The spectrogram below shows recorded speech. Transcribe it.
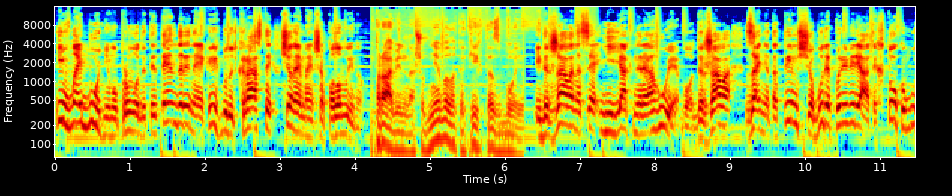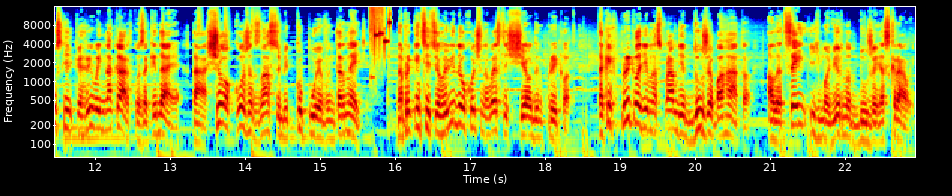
і в майбутньому проводити тендери, на яких будуть красти щонайменше половину. Правильно, чтобы не было каких-то сбоев. І держава на це ніяк не реагує, бо держава зайнята тим, що буде перевіряти, хто кому скільки гривень на картку закидає, та що кожен з нас собі купує в інтернеті. Наприкінці цього відео хочу навести ще один приклад. Таких прикладів насправді дуже багато, але цей ймовірно дуже яскравий.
